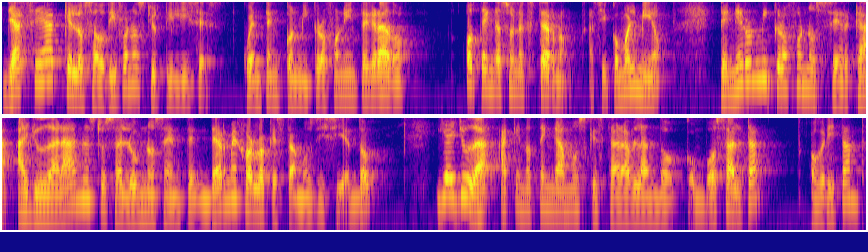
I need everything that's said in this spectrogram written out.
Ya sea que los audífonos que utilices cuenten con micrófono integrado o tengas uno externo, así como el mío, tener un micrófono cerca ayudará a nuestros alumnos a entender mejor lo que estamos diciendo y ayuda a que no tengamos que estar hablando con voz alta o gritando.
